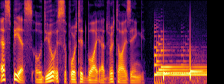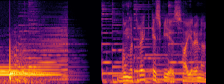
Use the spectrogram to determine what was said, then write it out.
SBS Audio is supported by advertising. Gunga SBS Hayrena.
